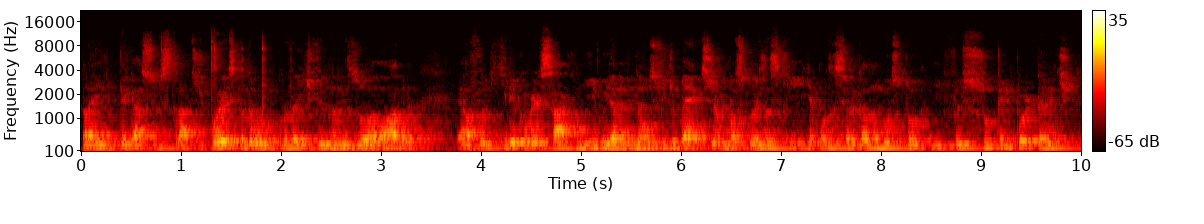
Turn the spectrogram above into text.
Para ele pegar substrato. Depois, quando, quando a gente finalizou a obra, ela falou que queria conversar comigo e ela me deu uns feedbacks de algumas coisas que, que aconteceram que ela não gostou. E foi super importante.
